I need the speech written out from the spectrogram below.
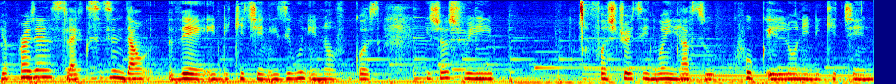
Your presence, like sitting down there in the kitchen, is even enough because it's just really frustrating when you have to cook alone in the kitchen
